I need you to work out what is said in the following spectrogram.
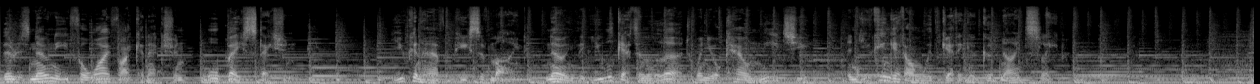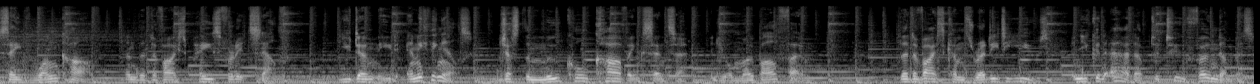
there is no need for Wi-Fi connection or base station. You can have peace of mind knowing that you will get an alert when your cow needs you and you can get on with getting a good night's sleep. Save one calf and the device pays for itself. You don't need anything else, just the Moocall calving sensor and your mobile phone. The device comes ready to use and you can add up to two phone numbers.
